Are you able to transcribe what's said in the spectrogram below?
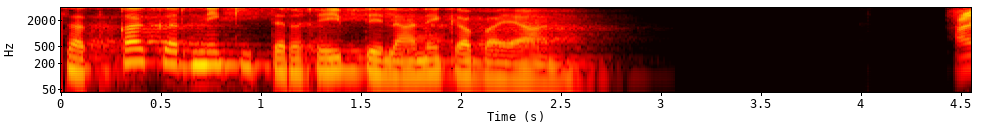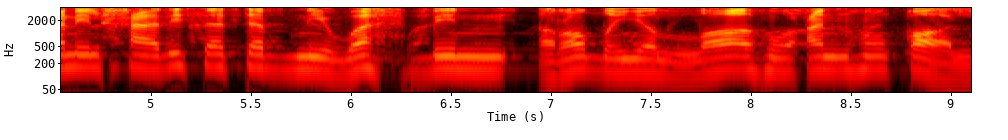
صدقہ کرنے کی ترغیب دلانے کا بیان۔ عن الحارثة بن وهب رضي الله عنه قال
